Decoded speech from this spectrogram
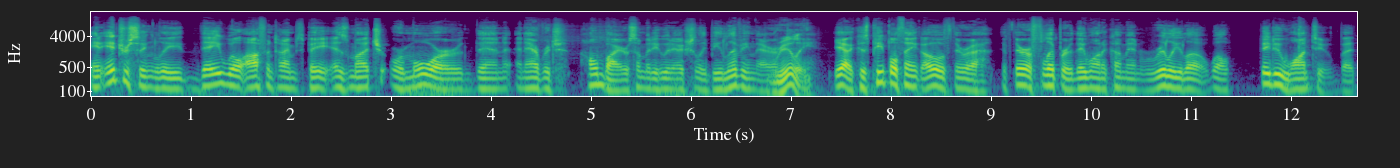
And interestingly, they will oftentimes pay as much or more than an average home buyer, somebody who would actually be living there. Really? Yeah, because people think, oh, if they're a if they're a flipper, they want to come in really low. Well, they do want to, but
